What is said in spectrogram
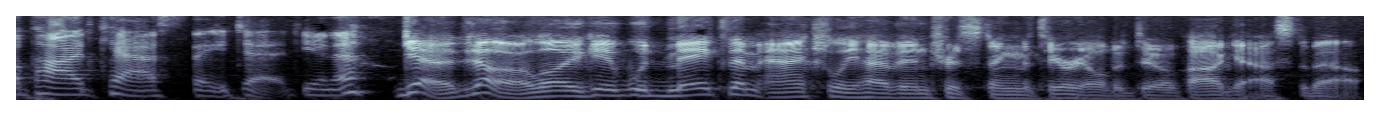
a podcast they did, you know. Yeah, no, like it would make them actually have interesting material to do a podcast about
